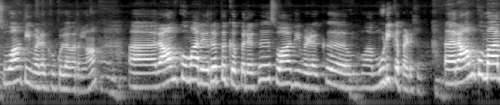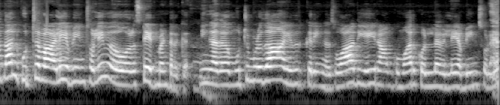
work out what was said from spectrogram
நம்ம சுவாதி வழக்குக்குள்ளே வரலாம். ராம்குமார் இறப்புக்கு பிறகு சுவாதி வழக்கு முடிக்கப்படுது. ராம்குமார் தான் குற்றவாளி அப்படின்னு சொல்லி ஒரு ஸ்டேட்மெண்ட் இருக்கு. நீங்க அதை முற்றுமுழுதாக எதிர்க்கிறீங்க? சுவாதியை ராம்குமார் கொல்லவில்லை அப்படின்னு சொல்லி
